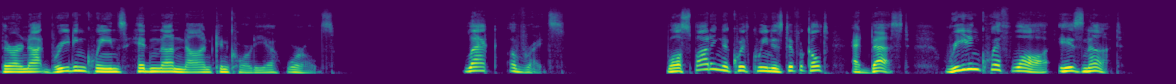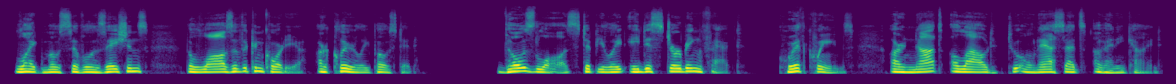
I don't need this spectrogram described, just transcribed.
there are not breeding queens hidden on non Concordia worlds. Lack of rights. While spotting a quyth queen is difficult, at best, reading quyth law is not. Like most civilizations, the laws of the Concordia are clearly posted. Those laws stipulate a disturbing fact. quyth queens are not allowed to own assets of any kind.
